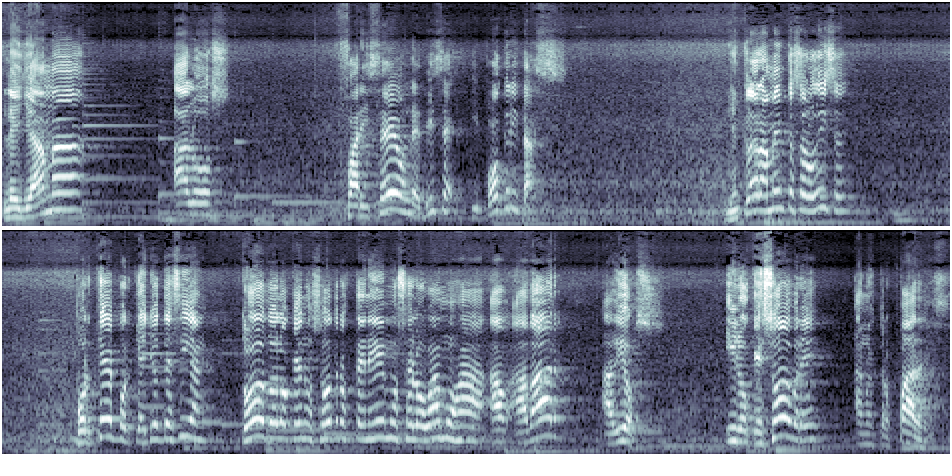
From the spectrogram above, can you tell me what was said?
le llama a los fariseos, les dice hipócritas. Bien claramente se lo dice. ¿Por qué? Porque ellos decían, todo lo que nosotros tenemos se lo vamos a, dar a Dios. Y lo que sobre a nuestros padres.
